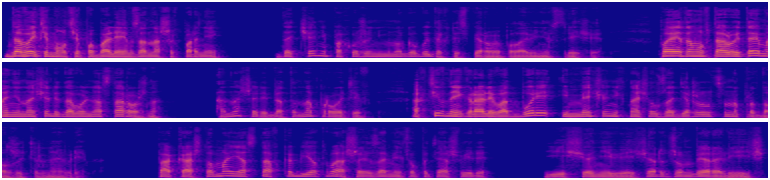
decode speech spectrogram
Давайте молча поболеем за наших парней. Датчане, похоже, немного выдохли с первой половины встречи. Поэтому второй тайм они начали довольно осторожно. А наши ребята, напротив, активно играли в отборе, и мяч у них начал задерживаться на продолжительное время. «Пока что моя ставка бьет ваша», — заметил Патиашвили. «Еще не вечер, Джумбер Ильич»,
